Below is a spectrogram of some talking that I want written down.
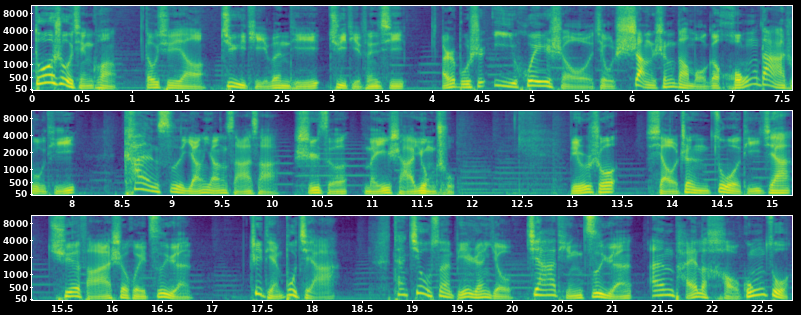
多数情况都需要具体问题具体分析，而不是一挥手就上升到某个宏大主题，看似洋洋洒洒，实则没啥用处。比如说，小镇做题家缺乏社会资源，这点不假。但就算别人有家庭资源，安排了好工作，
